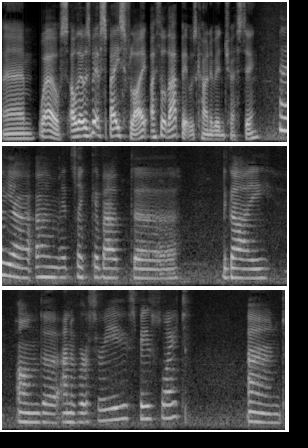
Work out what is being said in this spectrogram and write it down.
Um, what else? Oh, there was a bit of space flight. I thought that bit was kind of interesting. Oh yeah, um, it's like about the the guy on the anniversary space flight, and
